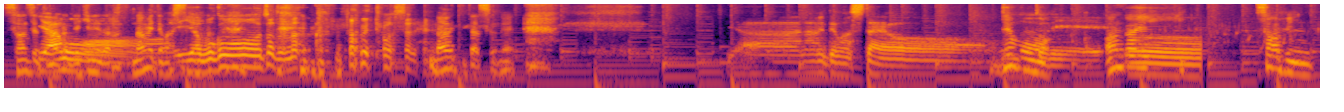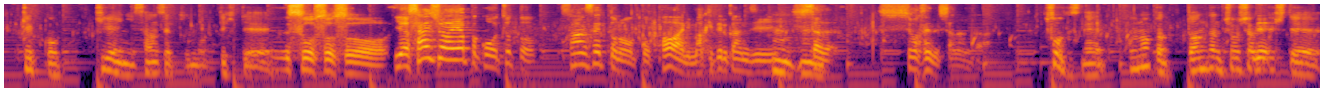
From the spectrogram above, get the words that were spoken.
3節なんかできねえだろって舐めてましたいや、僕もちょっとな 舐めてましたね。舐めてたですよね。いやー、舐めてましたよ。でも案外うんサーフィン結構綺麗に3セット持ってきて、そうそうそう。いや、最初はやっぱこう、ちょっとサンセットのこうパワーに負けてる感じうんした、しませんでした、なんか。そうですね。なんかだんだん調子上げてきて、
